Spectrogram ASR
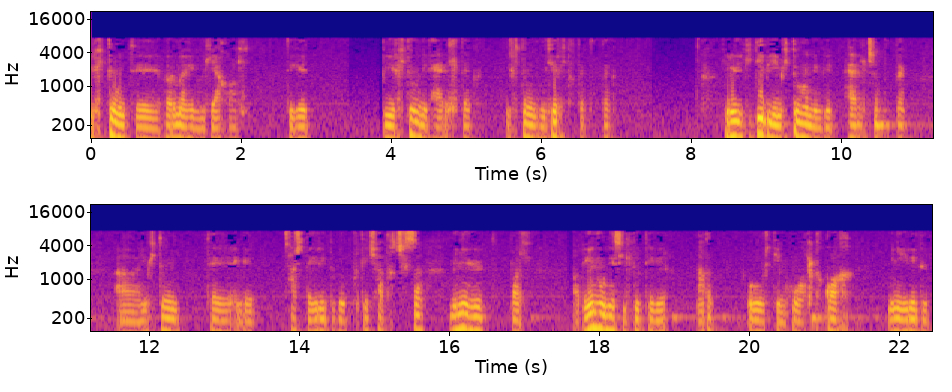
эрэгтэй хүнтэй хормоо хийвэл яах вэ? Тэгээд би эрэгтэй хүнийг хайрладаг. Эрэгтэй хүнд үнэхээр их татагддаг. Хэрэг хэдий би эмэгтэй хүнд ингээд хайрлаж чаддаг. Аа эмэгтэй хүнтэй ингээд цаашдаа ирээдүгөө бүтэж чадах ч гэсэн миний хувьд бол одоо энэ хүнээс илүүтэйгээр надад өөр тийм хүн олдохгүй бах. Миний ирээдүйд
